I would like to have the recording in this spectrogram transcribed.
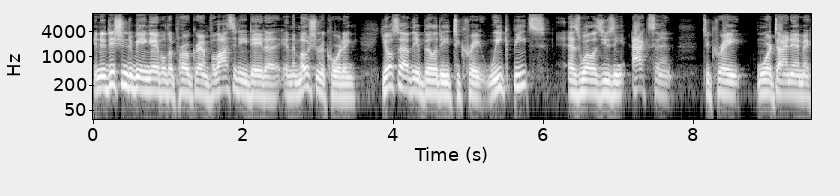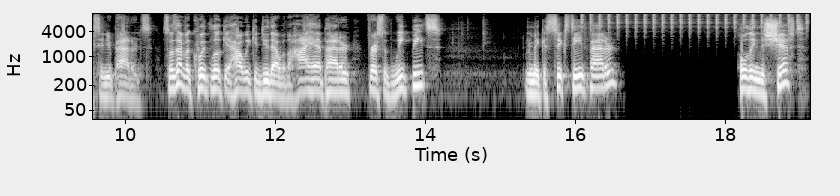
In addition to being able to program velocity data in the motion recording, you also have the ability to create weak beats as well as using accent to create more dynamics in your patterns. So let's have a quick look at how we could do that with a hi-hat pattern. First with weak beats. I'm gonna make a 16th pattern. Holding the shift,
